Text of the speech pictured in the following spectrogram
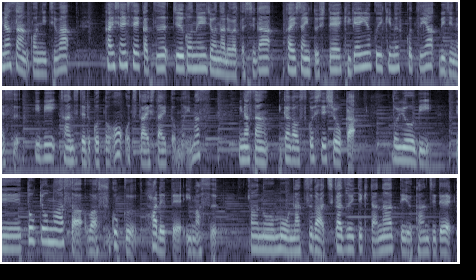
皆さんこんにちは。会社員生活15年以上になる私が会社員として機嫌よく生き抜くコツやビジネス日々感じていることをお伝えしたいと思います。皆さんいかがお過ごしでしょうか？土曜日、えー、東京の朝はすごく晴れています。あのもう夏が近づいてきたなっていう感じで。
